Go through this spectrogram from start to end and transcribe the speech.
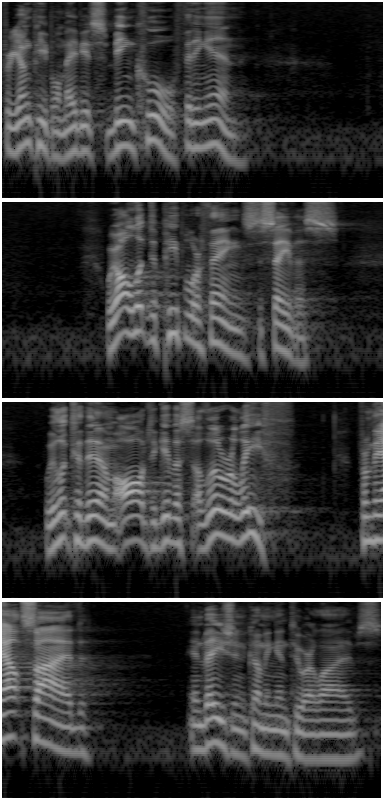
For young people, maybe it's being cool, fitting in. We all look to people or things to save us. We look to them all to give us a little relief from the outside invasion coming into our lives.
